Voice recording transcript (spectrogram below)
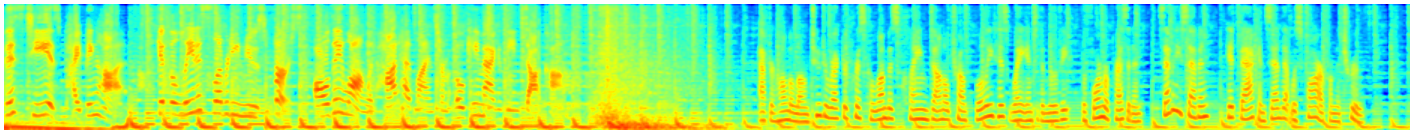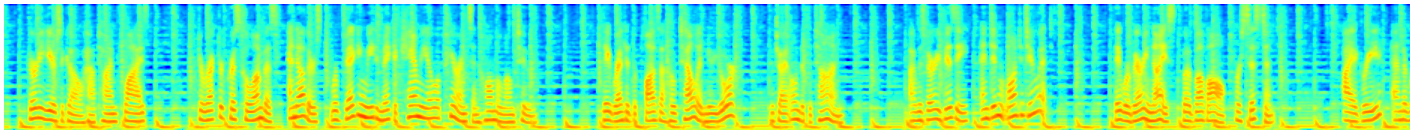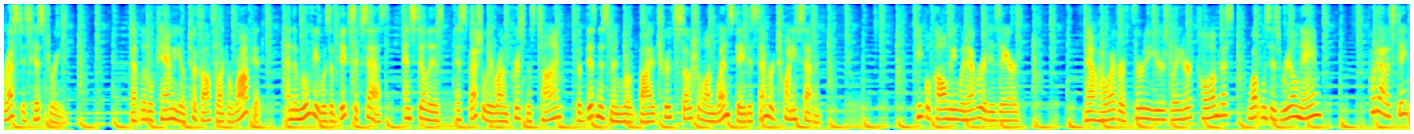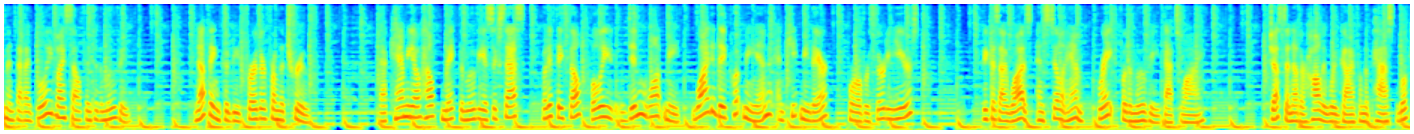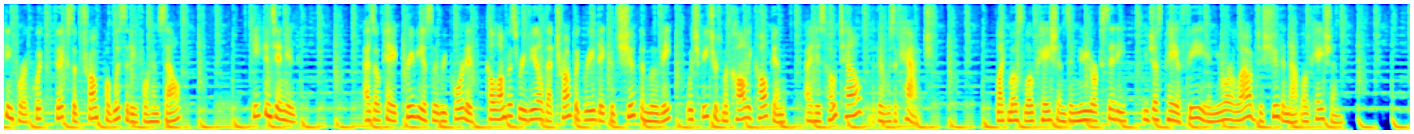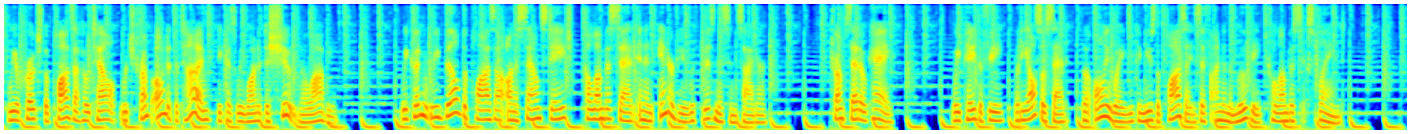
This tea is piping hot. Get the latest celebrity news first all day long with hot headlines from OKMagazine.com. After Home Alone 2 director Chris Columbus claimed Donald Trump bullied his way into the movie, the former president, 77, hit back and said that was far from the truth. 30 years ago, how time flies. Director Chris Columbus and others were begging me to make a cameo appearance in Home Alone 2. They rented the Plaza Hotel in New York, which I owned at the time. I was very busy and didn't want to do it. They were very nice, but above all, persistent. I agreed, and the rest is history. That little cameo took off like a rocket, and the movie was a big success, and still is, especially around Christmas time, the businessman wrote via Truth Social on Wednesday, December 27. People call me whenever it is aired. Now, however, 30 years later, Columbus, what was his real name? Put out a statement that I bullied myself into the movie. Nothing could be further from the truth. That cameo helped make the movie a success, but if they felt bullied or didn't want me, why did they put me in and keep me there for over 30 years? Because I was, and still am, great for the movie, that's why. Just another Hollywood guy from the past looking for a quick fix of Trump publicity for himself? He continued. As OK previously reported, Columbus revealed that Trump agreed they could shoot the movie, which features Macaulay Culkin, at his hotel, but there was a catch. Like most locations in New York City, you just pay a fee and you are allowed to shoot in that location. We approached the Plaza Hotel, which Trump owned at the time, because we wanted to shoot in the lobby. We couldn't rebuild the plaza on a soundstage, Columbus said in an interview with Business Insider. Trump said okay. We paid the fee, but he also said, the only way you can use the plaza is if I'm in the movie, Columbus explained.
